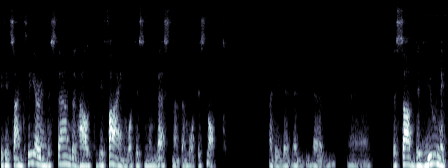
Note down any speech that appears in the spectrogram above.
If it's unclear in the standard how to define what is an investment and what is not, the, the, the, uh, the sub, the unit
